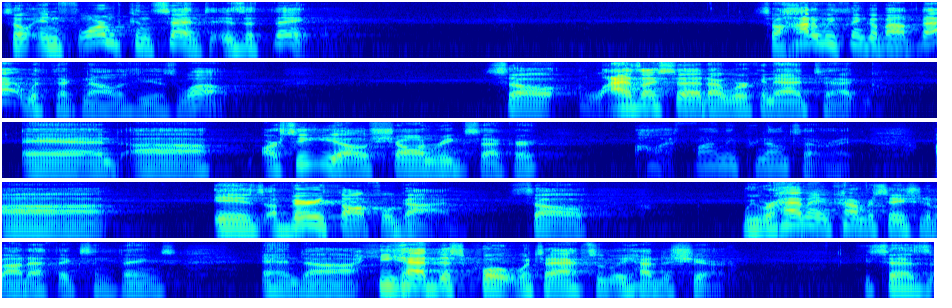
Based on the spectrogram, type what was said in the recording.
So informed consent is a thing. So how do we think about that with technology as well? So as I said, I work in ad tech, and uh, our CEO, Shawn Riegsecker, oh, I finally pronounced that right, uh, is a very thoughtful guy. So we were having a conversation about ethics and things, and uh, he had this quote, which I absolutely had to share. He says,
